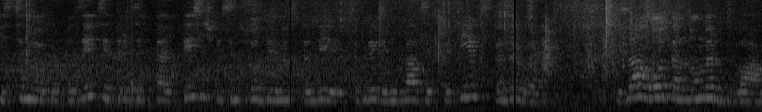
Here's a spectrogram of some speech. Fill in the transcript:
із ціною пропозиції 35 тисяч 899 гривень 20 копійок з ПДВ. За лотом номер 2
